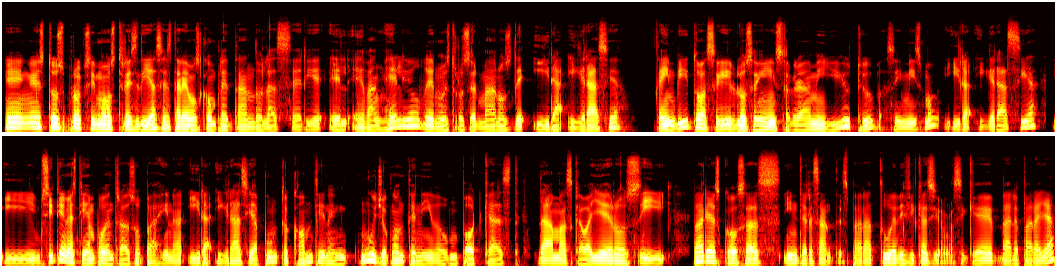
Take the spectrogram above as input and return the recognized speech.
En estos próximos tres días estaremos completando la serie El Evangelio de nuestros hermanos de Ira y Gracia. Te invito a seguirlos en Instagram y YouTube, así mismo, Ira y Gracia. Y si tienes tiempo, entra a su página iraygracia.com. Tienen mucho contenido, un podcast, damas, caballeros y varias cosas interesantes para tu edificación. Así que dale para allá.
